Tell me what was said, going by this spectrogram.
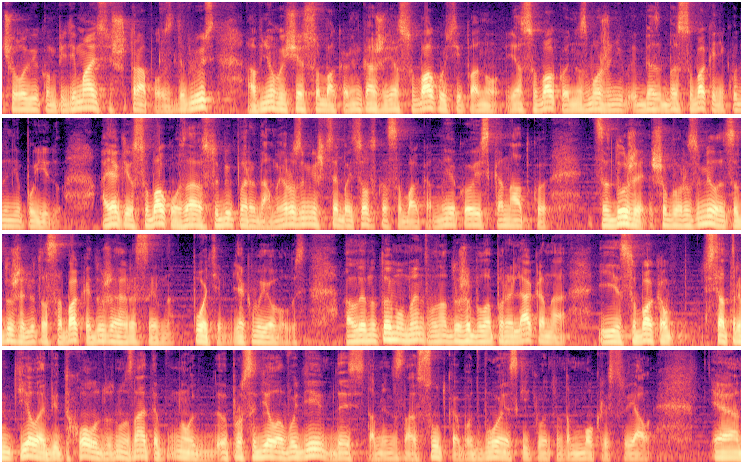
чоловіком. Підіймаюся, що трапилось. Дивлюсь, а в нього ще собака. Він каже: я собаку, типа, ну я собакою не зможу ні без, без собаки нікуди не поїду. А як я собаку зараз собі передам? Я розумію, що це бойцовська собака. Ми якоюсь канаткою. Це дуже, щоб ви розуміли, це дуже люта собака і дуже агресивна. Потім, як виявилось. Але на той момент вона дуже була перелякана, і собака вся тремтіла від холоду. Ну, знаєте, ну, просиділа в воді десь там, я не знаю, сутка або двоє, скільки вони там мокрі стояли. Е,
